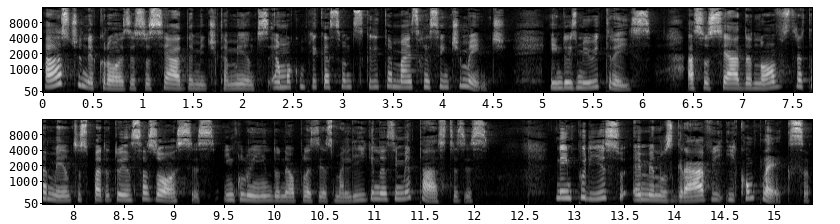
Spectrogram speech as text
A osteonecrose associada a medicamentos é uma complicação descrita mais recentemente, em 2003, associada a novos tratamentos para doenças ósseas, incluindo neoplasias malignas e metástases. Nem por isso é menos grave e complexa.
